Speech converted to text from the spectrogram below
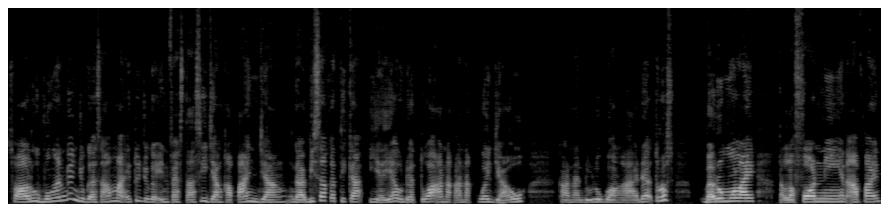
soal hubungan kan juga sama. Itu juga investasi jangka panjang. Nggak bisa ketika iya ya udah tua anak-anak gue jauh karena dulu gua nggak ada. Terus baru mulai teleponin apain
